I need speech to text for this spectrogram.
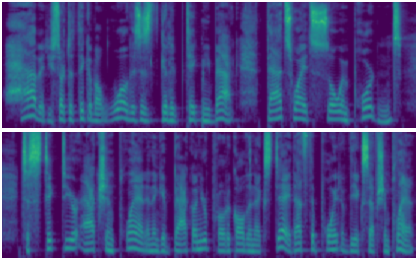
habit. You start to think about, whoa, this is going to take me back. That's why it's so important to stick to your action plan and then get back on your protocol the next day. That's the point of the exception plan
